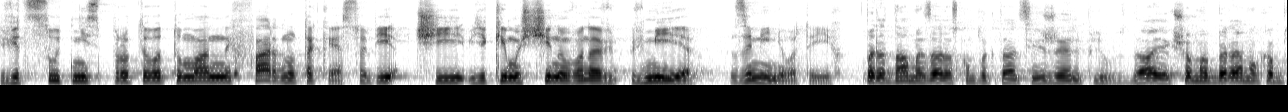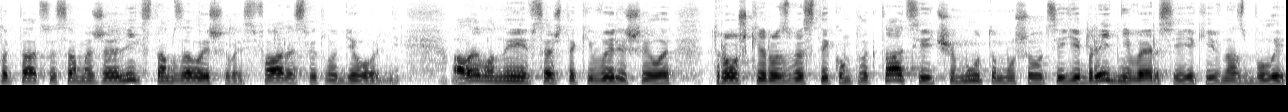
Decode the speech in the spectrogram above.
відсутність противотуманних фар, ну таке собі. Чи якимось чином вона вміє замінювати їх? Перед нами зараз комплектації GL+. Да? Якщо ми беремо комплектацію саме GLX, там залишились фари світлодіодні. Але вони все ж таки вирішили трошки розвести комплектації. Чому? Тому що ці гібридні версії, які в нас були,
